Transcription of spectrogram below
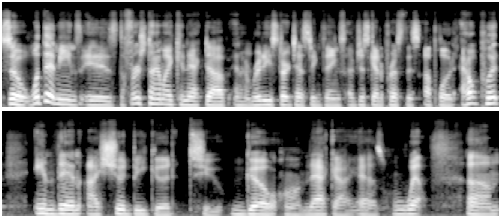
So what that means is the first time I connect up and I'm ready to start testing things, I've just got to press this upload output and then I should be good to go on that guy as well. Um,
